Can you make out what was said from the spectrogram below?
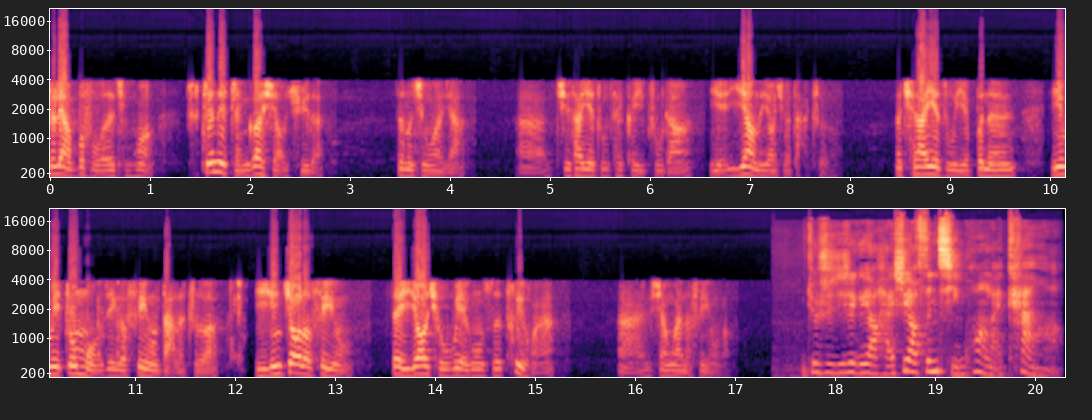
质量不符合的情况，是针对整个小区的这种情况下，呃，其他业主才可以主张，也一样的要求打折。那其他业主也不能因为周某这个费用打了折，已经交了费用，再要求物业公司退还啊相关的费用了。就是这个要还是要分情况来看啊。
